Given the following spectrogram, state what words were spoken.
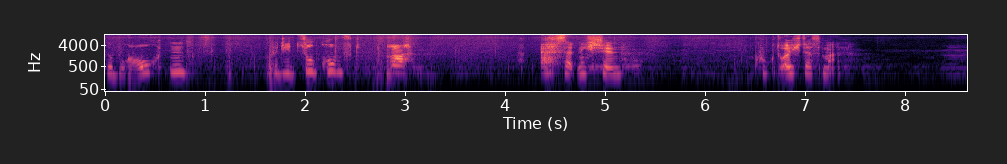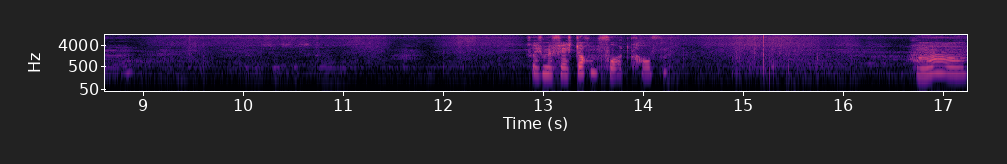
gebrauchten für die Zukunft. Oh, das ist halt nicht schön. Guckt euch das mal an. Soll ich mir vielleicht doch ein Ford kaufen? Ah.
